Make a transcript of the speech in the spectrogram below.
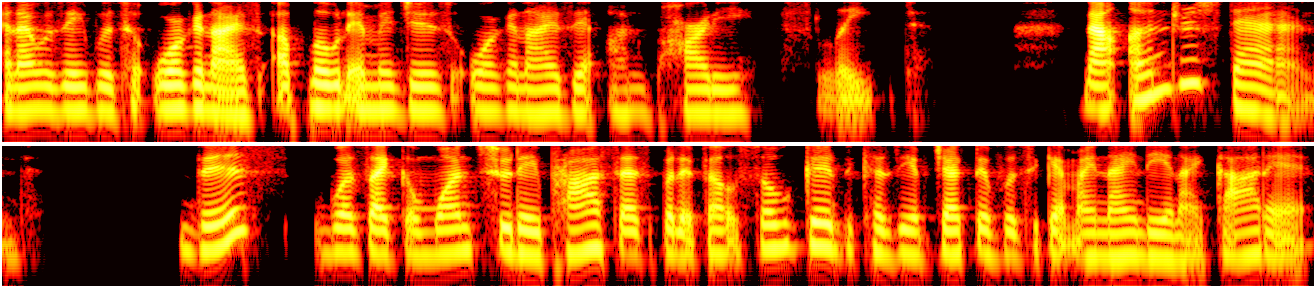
And I was able to organize, upload images, organize it on Party Slate. Now, understand this was like a one, two day process, but it felt so good because the objective was to get my 90 and I got it.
